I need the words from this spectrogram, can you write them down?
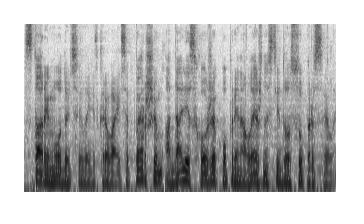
Старий модуль сили відкривається першим, а далі схоже по приналежності до суперсили.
